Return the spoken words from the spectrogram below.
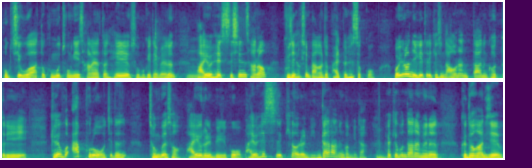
복지부와 또 국무총리 산하였던 회의에서 보게 되면은 바이오 헬스 신산업 규제 혁신 방안도 발표를 했었고 뭐 이런 얘기들이 계속 나오는 것들이 결국 앞으로 어쨌든 정부에서 바이오를 밀고 바이오 헬스 케어를 민다라는 겁니다. 그렇게 본다면은 그동안 이제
